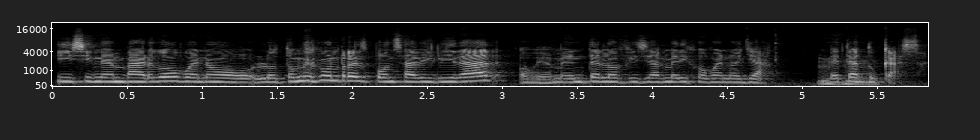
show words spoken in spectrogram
y sin embargo, bueno, lo tomé con responsabilidad. Obviamente el oficial me dijo, bueno, ya, vete a tu casa.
